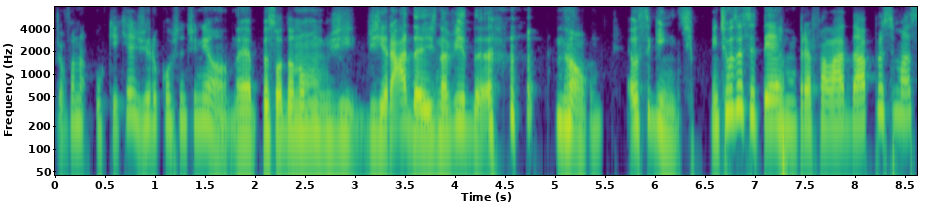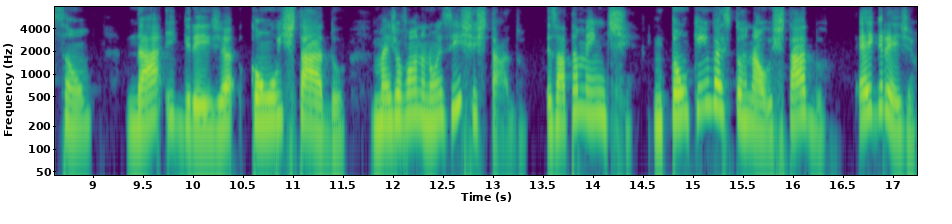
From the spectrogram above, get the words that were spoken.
Giovana, o que é giro constantiniano? É a pessoa dando giradas na vida? Não. É o seguinte: a gente usa esse termo para falar da aproximação da igreja com o Estado. Mas, Giovana, não existe Estado. Exatamente. Então, quem vai se tornar o Estado é a igreja.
